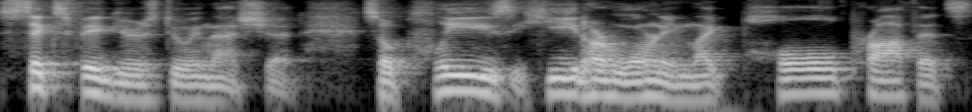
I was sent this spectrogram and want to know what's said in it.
six figures doing that shit. So please heed our warning, like pull profits.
